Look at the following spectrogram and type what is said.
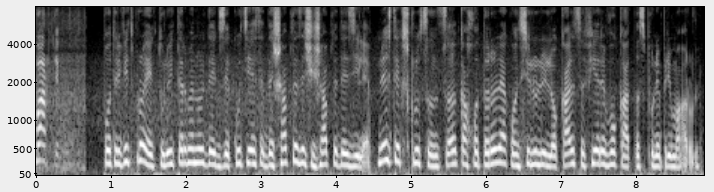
Foarte bun. Potrivit proiectului, termenul de execuție este de 77 de zile. Nu este exclus însă ca hotărârea Consiliului Local să fie revocată, spune primarul.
